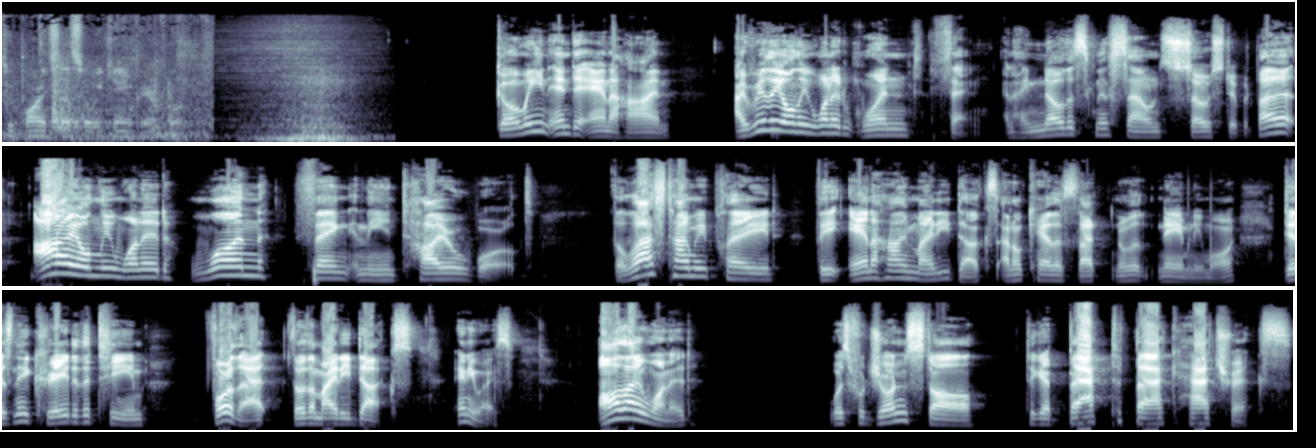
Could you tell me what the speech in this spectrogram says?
two points. That's what we came here for. Going into Anaheim, I really only wanted one thing, and I know this is going to sound so stupid, but I only wanted one thing in the entire world. The last time we played the Anaheim Mighty Ducks, I don't care that's not no name anymore. Disney created the team for that, they're the Mighty Ducks. Anyways, all I wanted was for Jordan Staal to get back to back hat tricks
